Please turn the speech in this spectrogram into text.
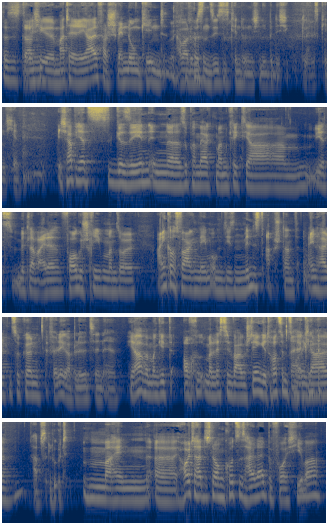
Das ist dann. Richtige Materialverschwendung, Kind. Aber du bist ein süßes Kind und ich liebe dich, kleines Kindchen. Ich habe jetzt gesehen in äh, Supermärkten, man kriegt ja ähm, jetzt mittlerweile vorgeschrieben, man soll Einkaufswagen nehmen, um diesen Mindestabstand einhalten zu können. Völliger Blödsinn, ey. Ja, weil man geht auch, man lässt den Wagen stehen, geht trotzdem zum Ja. Regal. Absolut. Mein, äh, heute hatte ich noch ein kurzes Highlight, bevor ich hier war.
